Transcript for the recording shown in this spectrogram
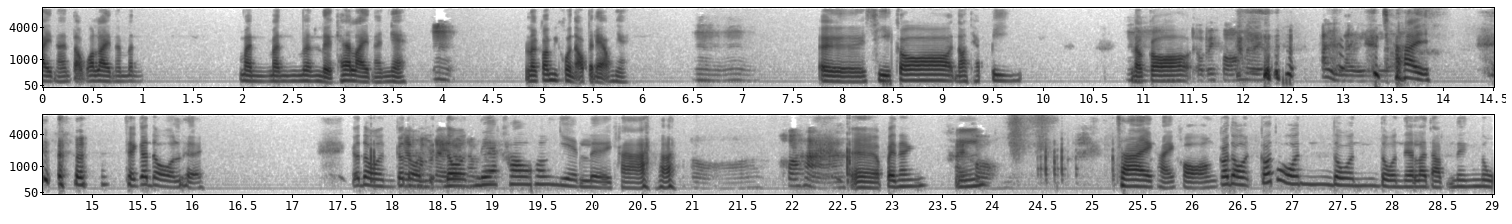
ลายนั้น แต่ว่าลายนั้นมัน มันมันมันเหลือแค่ลายนั้นไงอืมแล้วก็มีคนเอาไปแล้วไงอืมอืม เออชีก็ not happy อืมแล้วก็เอาไปฟ้องเลยอะไรเนี่ยใช่ฉันก็โดนเลย ก็โดนก็โดนโดนทำอะไรโดนโดนทำอะไรเรียกเข้าห้องเย็นเลยค่ะอ๋อข้อหา เออไปนั่งขายของใช่ขายของก็โดนก็โดนโดนโดนในระดับหนึ่งหนู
